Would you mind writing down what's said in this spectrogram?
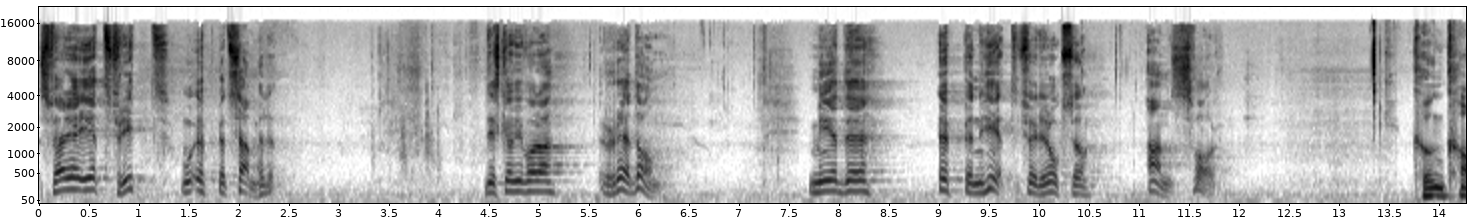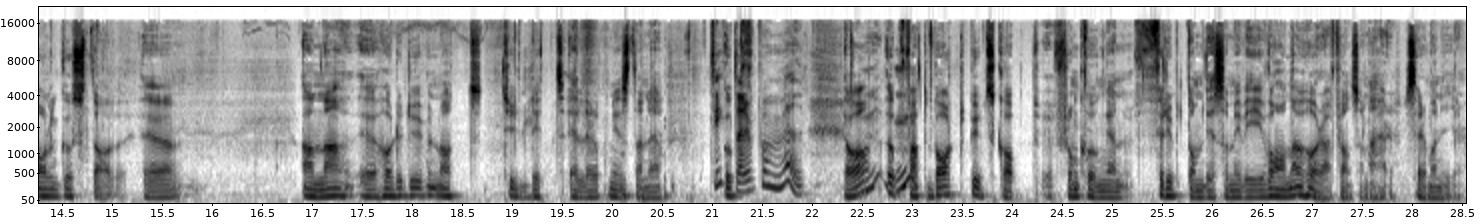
Sverige är ett fritt och öppet samhälle Det ska vi vara rädda om. Med eh, öppenhet följer också ansvar. Kung Carl Gustav. Eh, Anna, eh, hörde du något tydligt eller åtminstone Tittar du på mig? Ja, Mm, uppfattbart budskap från kungen förutom det som vi är vana att höra från sådana här ceremonier.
